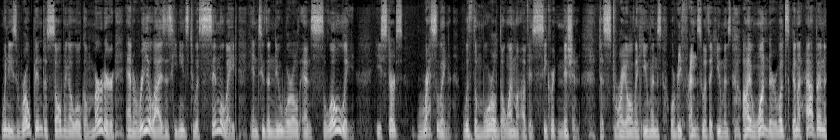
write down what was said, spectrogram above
when he's roped into solving a local murder and realizes he needs to assimilate into the new world and slowly he starts wrestling with the moral dilemma of his secret mission destroy all the humans or be friends with the humans. I wonder what's gonna happen.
